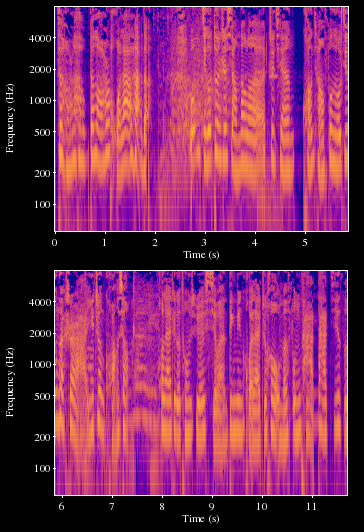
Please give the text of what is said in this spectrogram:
怎么了？我的老二火辣辣的。”我们几个顿时想到了之前狂抢风油精的事儿啊，一阵狂笑。后来这个同学洗完丁丁回来之后，我们封他大鸡子。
